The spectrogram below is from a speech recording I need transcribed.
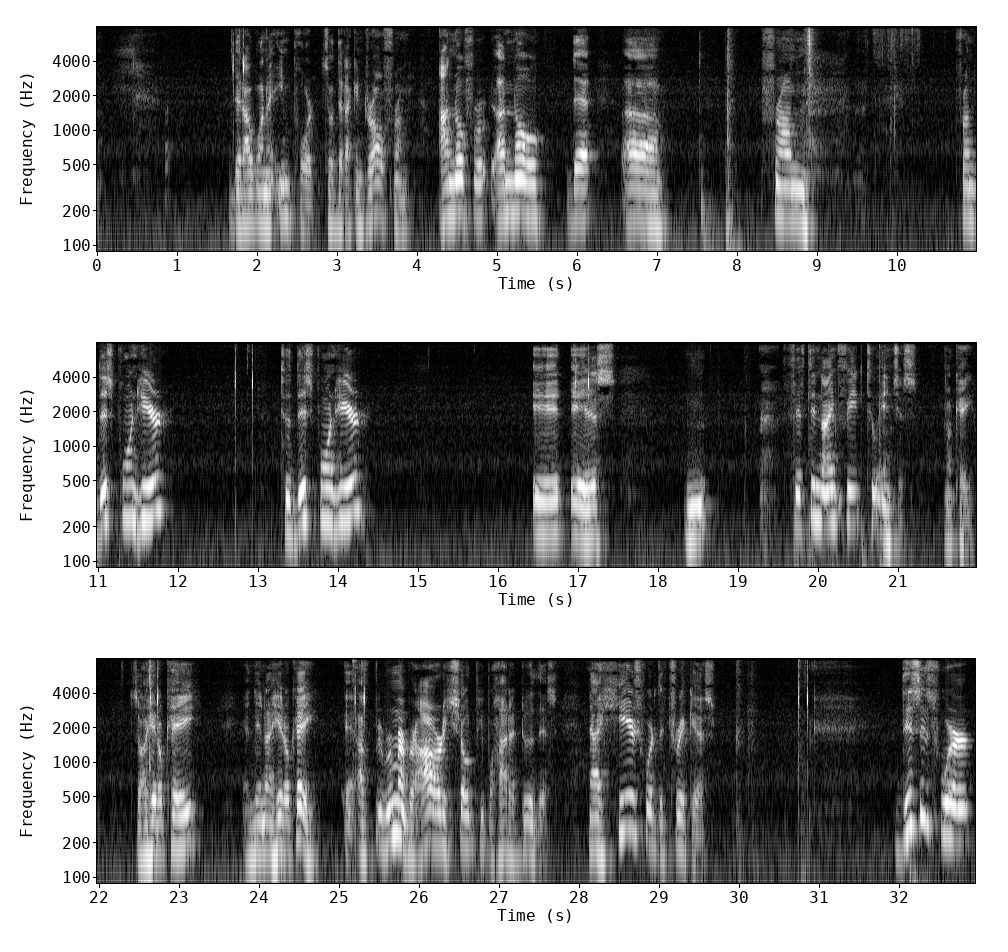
that I want to import so that I can draw from. I know for I know that uh, from from this point here to this point here it is 59 feet 2 inches. Okay. So I hit OK and then I hit OK. I, remember I already showed people how to do this. Now here's where the trick is. This is where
